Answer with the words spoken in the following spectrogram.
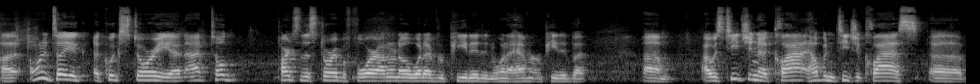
Uh, I want to tell you a quick story, and I've told parts of the story before. I don't know what I've repeated and what I haven't repeated, but um, I was teaching a class, helping to teach a class uh,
